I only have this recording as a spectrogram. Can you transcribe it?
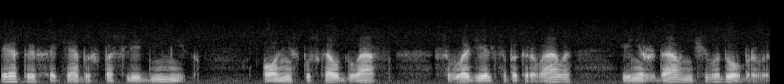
это хотя бы в последний миг. Он не спускал глаз с владельца покрывала и не ждал ничего доброго.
